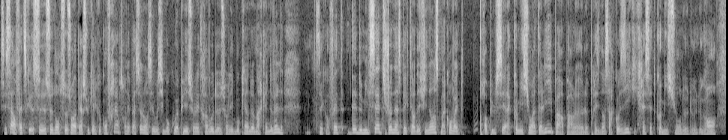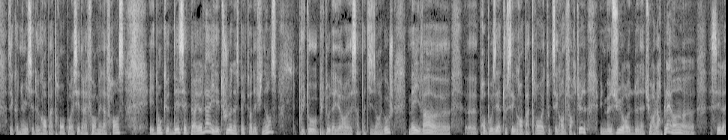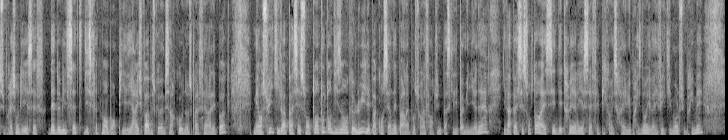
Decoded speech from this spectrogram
C'est ça, en fait, ce, dont se sont aperçus quelques confrères, parce qu'on n'est pas seul, on s'est aussi beaucoup appuyé sur les travaux, de, sur les bouquins de Marc Andeveld, c'est qu'en fait, dès 2007, jeune inspecteur des finances, Macron va être propulsé à la commission Attali par, par le, président Sarkozy, qui crée cette commission de, grands économistes et de grands patrons pour essayer de réformer la France. Et donc, dès cette période-là, il est toujours un inspecteur des finances, plutôt, plutôt d'ailleurs euh, sympathisant à gauche, mais il va euh, euh, proposer à tous ces grands patrons et toutes ces grandes fortunes une mesure de nature à leur plaire, hein, c'est la suppression de l'ISF, dès 2007, discrètement. Bon, puis il n'y arrive pas, parce que même Sarko n'ose pas le faire à l'époque, mais ensuite, il va passer son temps, tout en disant que lui, il n'est pas concerné par l'impôt sur la fortune parce qu'il n'est pas millionnaire, il va passer son temps à essayer de détruire l'ISF. Et puis quand il sera élu président, il va effectivement le supprimer.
